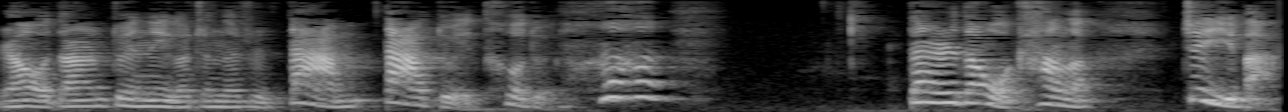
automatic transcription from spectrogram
然后我当时对那个真的是大大怼特怼，但是当我看了这一版，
